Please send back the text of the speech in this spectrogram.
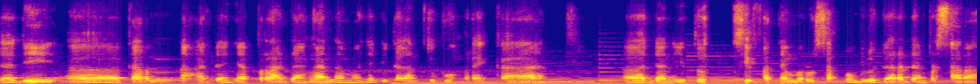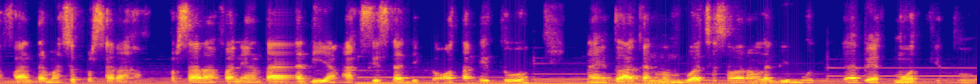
Jadi uh, karena adanya peradangan namanya di dalam tubuh mereka, uh, dan itu sifatnya merusak pembuluh darah dan persarafan termasuk persaraf, persarafan yang tadi yang aksis tadi ke otak itu. Nah itu akan membuat seseorang lebih mudah bad mood gitu.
